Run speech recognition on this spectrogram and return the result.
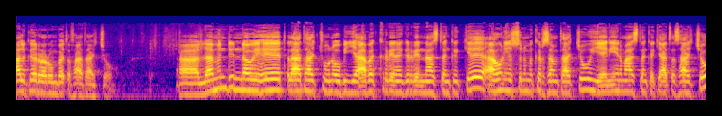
አልገረሩም በጥፋታቸው ለምንድን ነው ይሄ ጥላታችሁ ነው ብዬ አበክሬ ነግሬና አስጠንቅቄ አሁን የእሱን ምክር ሰምታችሁ የእኔን ማስጠንቀቂያ ጥሳችሁ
